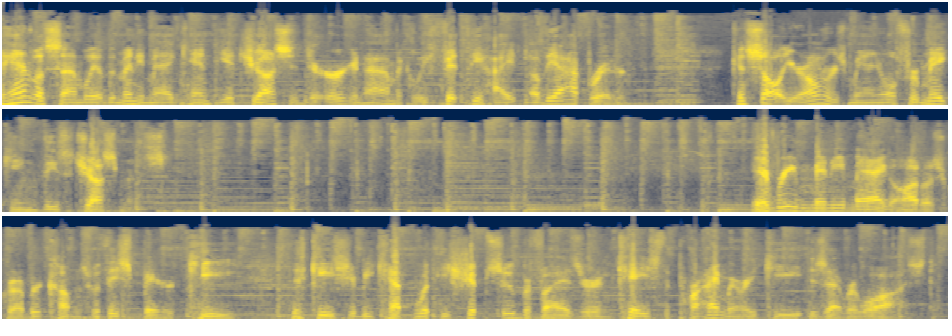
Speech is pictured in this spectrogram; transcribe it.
The handle assembly of the Mini-Mag can be adjusted to ergonomically fit the height of the operator. Consult your owner's manual for making these adjustments. Every Mini-Mag auto scrubber comes with a spare key. This key should be kept with the ship supervisor in case the primary key is ever lost.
